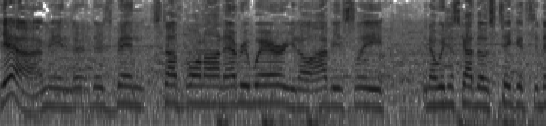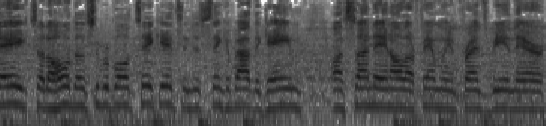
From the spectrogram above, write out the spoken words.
yeah, I mean, there, there's been stuff going on everywhere. You know, obviously, you know, we just got those tickets today, so to hold those Super Bowl tickets and just think about the game on Sunday and all our family and friends being there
